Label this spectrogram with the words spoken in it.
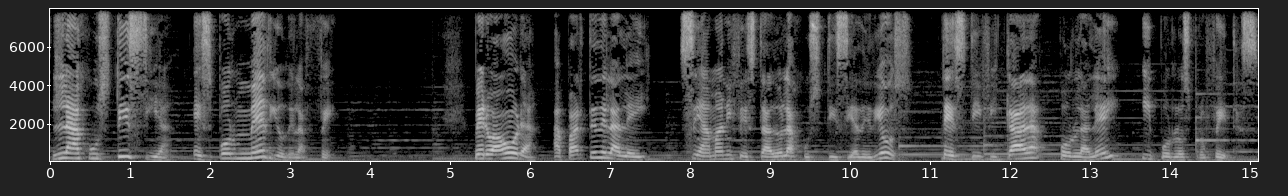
La justicia es por medio de la fe. Pero ahora, aparte de la ley, se ha manifestado la justicia de Dios, testificada por la ley y por los profetas.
